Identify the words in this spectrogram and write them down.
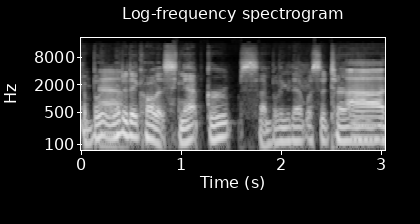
I believe, uh, what do they call it? Snap groups? I believe that was the term. Uh,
